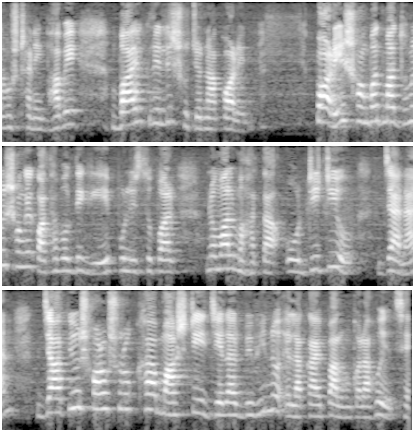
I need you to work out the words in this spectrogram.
আনুষ্ঠানিকভাবে বাইক র্যালির সূচনা করেন। পরে সংবাদ মাধ্যমের সঙ্গে কথা বলতে গিয়ে পুলিশ সুপার নোমাল মাহাতা ও ডিটিও জানান, জাতীয় সড়ক সুরক্ষা মাসটি জেলার বিভিন্ন এলাকায় পালন করা হয়েছে।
